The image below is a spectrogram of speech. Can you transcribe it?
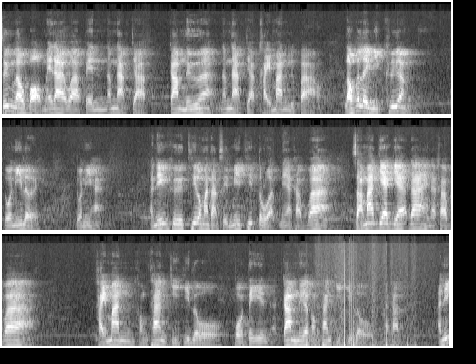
ซึ่งเราบอกไม่ได้ว่าเป็นน้ำหนักจากกล้ามเนื้อ น้ำหนักจากไขมันหรือเปล่า เราก็เลยมีเครื่องตัวนี้เลย ตัวนี้ฮะอันนี้คือที่โรงพยาบาลตักสินมีที่ตรวจเนี่ยครับว่าสามารถแยกแยะได้นะครับว่า ไขมันของท่านกี่กิโล โปรตีนกล้ามเนื้อของท่านกี่กิโลนะครับ อันนี้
